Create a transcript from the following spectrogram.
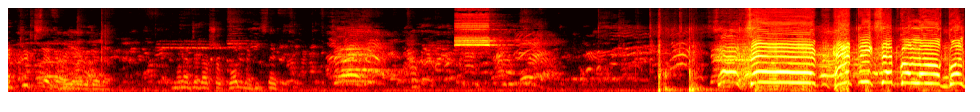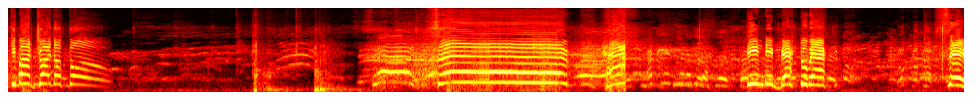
হ্যাট্রিক সেভ হয়ে দাদা মনে হচ্ছে দর্শক গোল নাকি সেভ করল গোলকিপার জয় দত্ত। তিনটি ব্যাক টু ব্যাক সেভ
